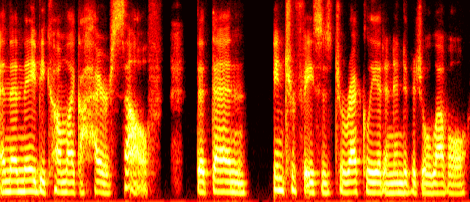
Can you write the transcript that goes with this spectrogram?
and then they become like a higher self that then interfaces directly at an individual level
